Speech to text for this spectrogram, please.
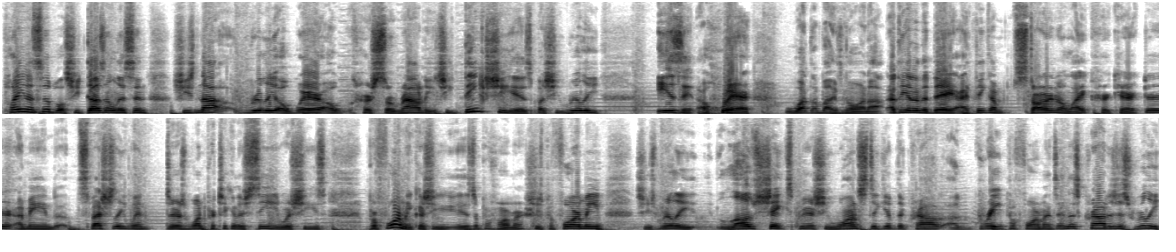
Plain and simple, she doesn't listen. She's not really aware of her surroundings. She thinks she is, but she really isn't aware what the fuck's going on. At the end of the day, I think I'm starting to like her character. I mean, especially when there's one particular scene where she's performing because she is a performer. She's performing. She's really loves Shakespeare. She wants to give the crowd a great performance, and this crowd is just really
